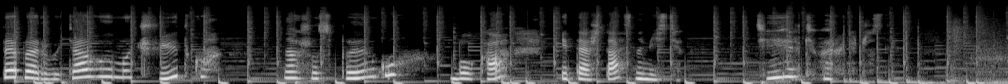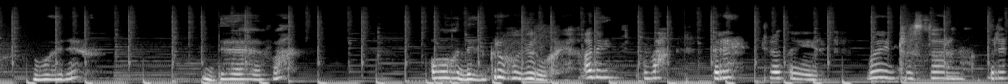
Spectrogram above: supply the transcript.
Тепер витягуємо чітко нашу спинку, бока і теж таз на місці. Тільки верхня частина. Видих. Два. Один. Кругові рухи. Один, два, три, чотири. В іншу сторону. Три,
